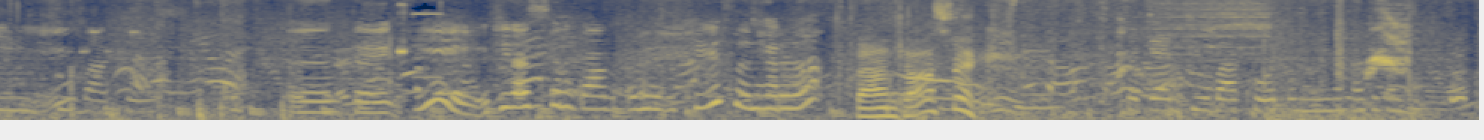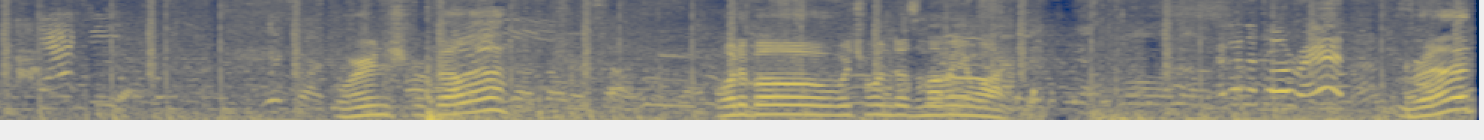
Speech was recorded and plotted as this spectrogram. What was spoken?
มีคิวบาร์โค้ด Uh, thank you. If you guys are going to go over the queues, then head it up. Fantastic. สแกนคิ Orange for Bella. What about which one does mommy want? I'm gonna go red Red?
